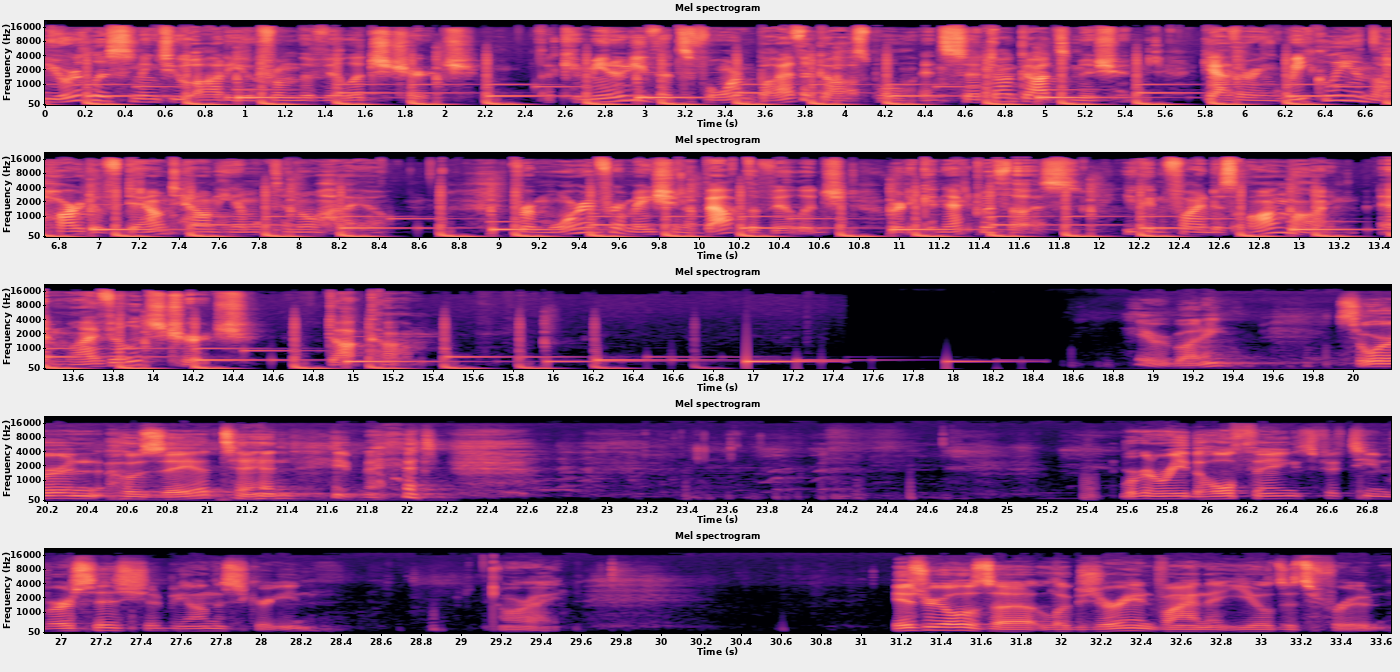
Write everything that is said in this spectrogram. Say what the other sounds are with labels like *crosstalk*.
You're listening to audio from the Village Church, a community that's formed by the gospel and sent on God's mission, gathering weekly in the heart of downtown Hamilton, Ohio. For more information about the village or to connect with us, you can find us online at myvillagechurch.com. Hey, everybody. So we're in Hosea 10. *laughs* Hey, Matt. We're going to read the whole thing. It's 15 verses, should be on the screen. All right. Israel is a luxuriant vine that yields its fruit.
